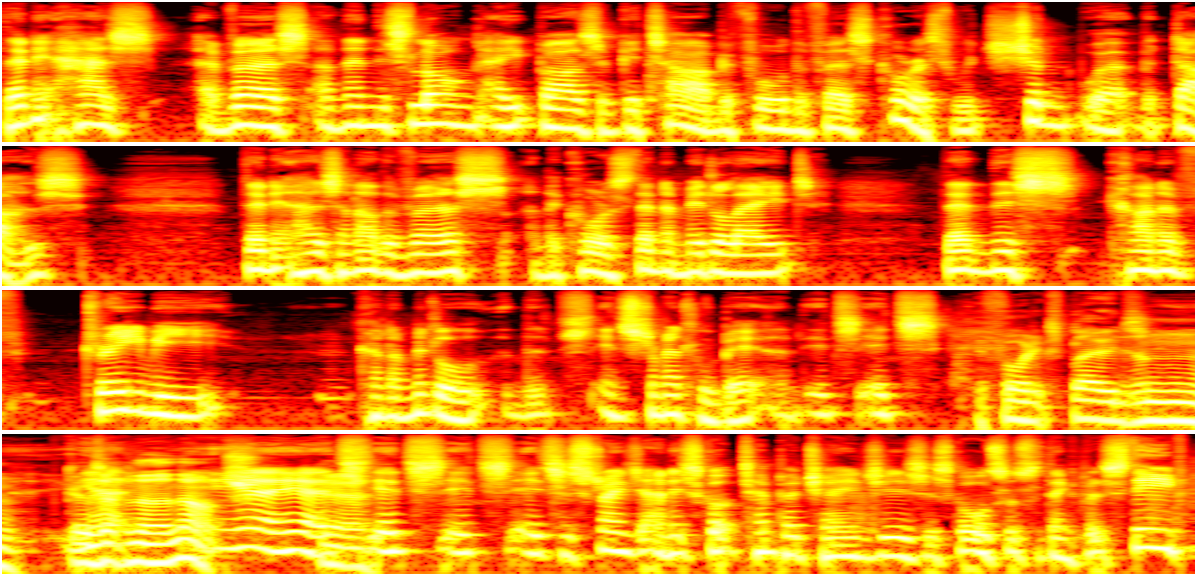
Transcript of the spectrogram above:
Then it has a verse and then this long eight bars of guitar before the first chorus, which shouldn't work but does. Then it has another verse and the chorus, then a middle eight, then this kind of dreamy kind of middle that's instrumental bit. And It's it's before it explodes and goes up another notch. yeah, yeah, it's it's it's it's a strange, and it's got tempo changes. It's got all sorts of things. But Steve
